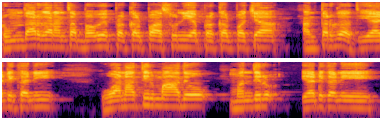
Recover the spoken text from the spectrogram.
टुमदार घरांचा भव्य प्रकल्प असून या प्रकल्पाच्या अंतर्गत या ठिकाणी वनातील महादेव मंदिर या ठिकाणी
